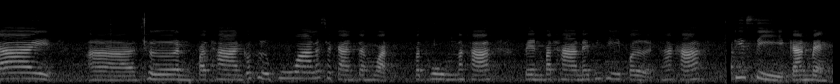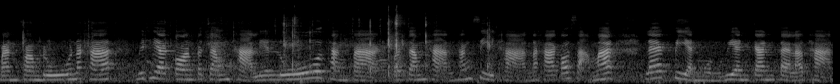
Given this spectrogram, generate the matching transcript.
ได้เชิญประธานก็คือผู้ว่าราชการจังหวัดปทุมนะคะ เป็นประธานในพิธีเปิดนะคะ ที่ 4 การแบ่งปันความรู้นะคะ วิทยากรประจำฐานเรียนรู้ต่างๆ ประจำฐานทั้ง 4 ฐานนะคะ ก็สามารถแลกเปลี่ยนหมุนเวียนกันแต่ละฐาน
